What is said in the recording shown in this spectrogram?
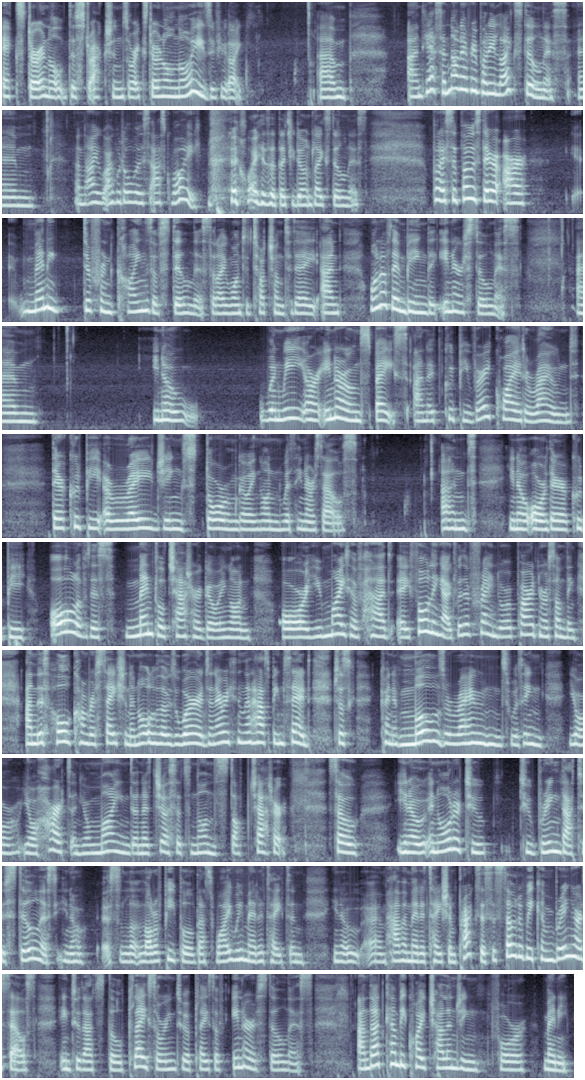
external distractions or external noise, if you like. Um, and yes, and not everybody likes stillness. Um, and I, I would always ask why. why is it that you don't like stillness? But I suppose there are many different kinds of stillness that I want to touch on today, and one of them being the inner stillness. Um, you know, when we are in our own space and it could be very quiet around, there could be a raging storm going on within ourselves. And you know, or there could be all of this mental chatter going on, or you might have had a falling out with a friend or a partner or something, and this whole conversation and all of those words and everything that has been said just kind of mulls around within your your heart and your mind and it's just it's non-stop chatter. So you know in order to to bring that to stillness you know a lot of people that's why we meditate and you know um, have a meditation practice is so that we can bring ourselves into that still place or into a place of inner stillness. And that can be quite challenging for many.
